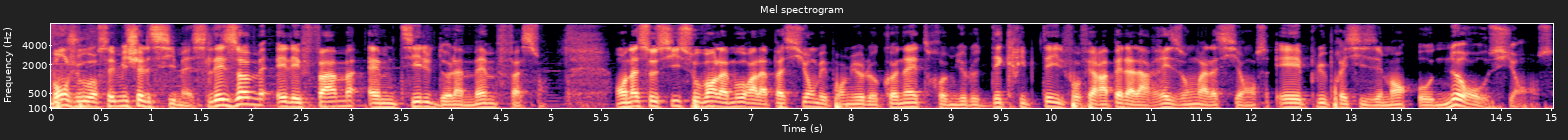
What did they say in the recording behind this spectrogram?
Bonjour, c'est Michel Simès. Les hommes et les femmes aiment-ils de la même façon? On associe souvent l'amour à la passion, mais pour mieux le connaître, mieux le décrypter, il faut faire appel à la raison, à la science, et plus précisément aux neurosciences.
